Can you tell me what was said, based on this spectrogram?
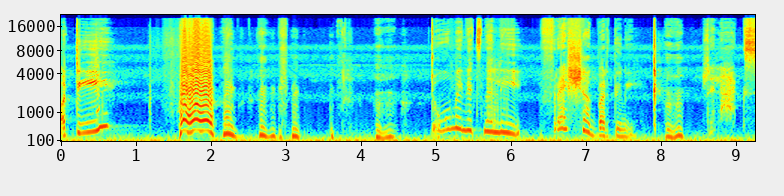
ನಾಟಿ ಟೂ ಮಿನಿಟ್ಸ್ನಲ್ಲಿ ಫ್ರೆಶ್ ಆಗಿ ಬರ್ತೀನಿ. ರಿಲ್ಯಾಕ್ಸ್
